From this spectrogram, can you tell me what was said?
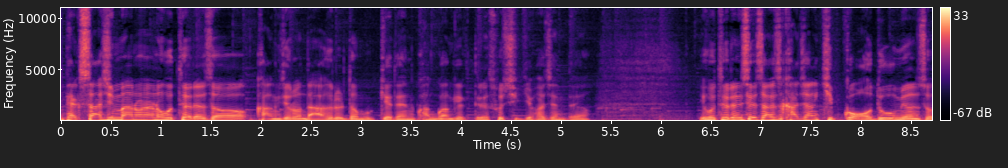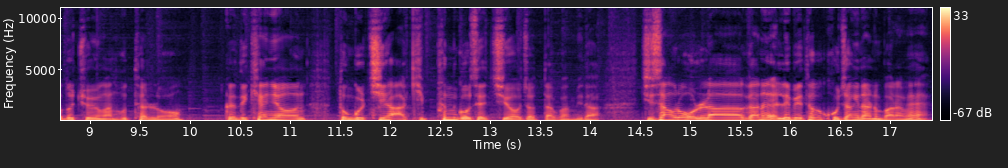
140만 원 하는 호텔에서 강제로 나흘을 더 묵게 된 관광객들의 소식이 화제인데요. 이 호텔은 세상에서 가장 깊고 어두우면서도 조용한 호텔로 그랜드 캐년 동굴 지하 깊은 곳에 지어졌다고 합니다. 지상으로 올라가는 엘리베이터가 고장이 나는 바람에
